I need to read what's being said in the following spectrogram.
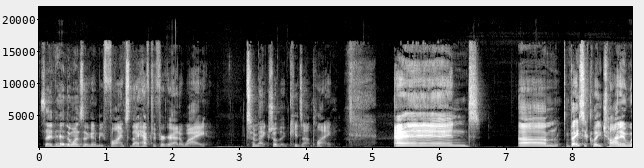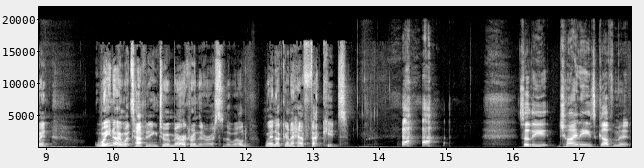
So they're the ones that are going to be fined. So they have to figure out a way to make sure that kids aren't playing. And um, basically, China went. We know what's happening to America and the rest of the world. We're not going to have fat kids. So the Chinese government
